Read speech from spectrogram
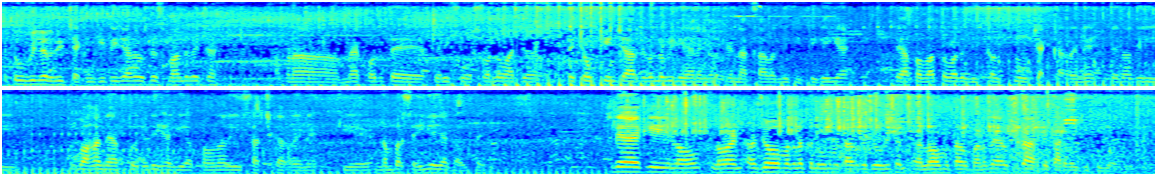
ਤੇ ਟੂ ਵੀਲਰ ਦੀ ਚੈਕਿੰਗ ਕੀਤੀ ਜਾਵੇ। ਉਸ ਦੇ ਸੰਬੰਧ ਵਿੱਚ ਆਪਣਾ ਮੈਂ ਖੁਦ ਤੇ ਮੇਰੀ ਫੋਰਸ ਵੱਲੋਂ ਅੱਜ ਤੇ ਚੌਕੀ ਇੰਚਾਰਜ ਵੱਲੋਂ ਵੀ ਨਿਆਂ ਨੰਗਲ ਵਿਖੇ ਨਾਕਾਬੰਦੀ ਕੀਤੀ ਗਈ ਹੈ ਤੇ ਆਪਾਂ ਵੱਧ ਤੋਂ ਵੱਧ ਵਹੀਕਲਸ ਨੂੰ ਚੈੱਕ ਕਰ ਰਹੇ ਨੇ ਤੇ ਇਹਨਾਂ ਦੀ ਵਾਹਨ ਐਪ ਤੋਂ ਜਿਹੜੀ ਹੈਗੀ ਆਪਾਂ ਉਹਨਾਂ ਦੀ ਸਰਚ ਕਰ ਰਹੇ ਨੇ ਕਿ ਇਹ ਨੰਬਰ ਸਹੀ ਹੈ ਜਾਂ ਗਲਤ ਹੈ ਜੀ। ਇਹ ਹੈ ਕਿ ਲਾਅ ਲਾਅ ਜੋ ਮਤਲਬ ਕਾਨੂੰਨ ਮੁਤਾਬਕ ਜੋ ਵੀ ਲਾਅ ਮੁਤਾਬਕ ਬਣਦਾ ਹੈ, ਉਸ ਆਧਾਰ ਤੇ ਕਾਰਵਾਈ ਕੀਤੀ ਜਾਵੇਗੀ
